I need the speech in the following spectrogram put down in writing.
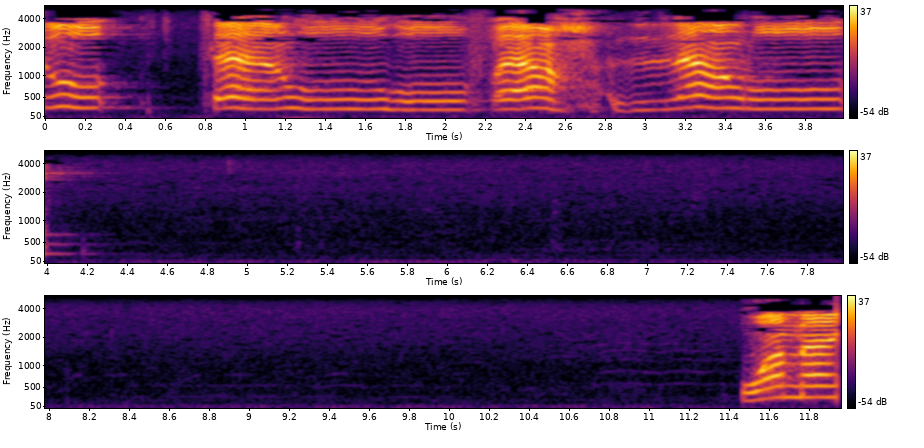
تُؤْتَوْهُ فَاحْذَرُوا وَمَن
